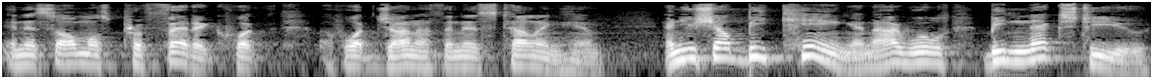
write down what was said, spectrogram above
And it's almost prophetic what, what Jonathan is telling him. And you shall be king, and I will be next to you.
